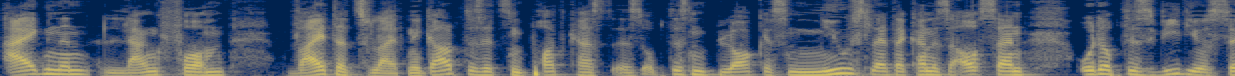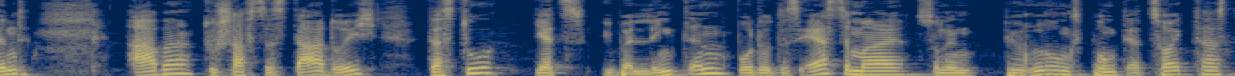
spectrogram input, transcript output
eigenen Langform weiterzuleiten. Egal, ob das jetzt ein Podcast ist, ob das ein Blog ist, ein Newsletter kann es auch sein oder ob das Videos sind. Aber du schaffst es dadurch, dass du jetzt über LinkedIn, wo du das erste Mal so einen Berührungspunkt erzeugt hast,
